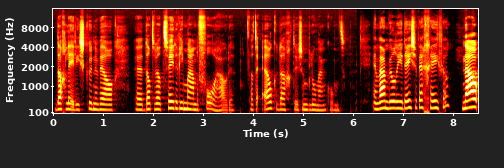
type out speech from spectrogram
daglelies kunnen wel dat wel twee, drie maanden volhouden. Dat er elke dag dus een bloem aankomt. En waarom wilde je deze weggeven? Nou,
